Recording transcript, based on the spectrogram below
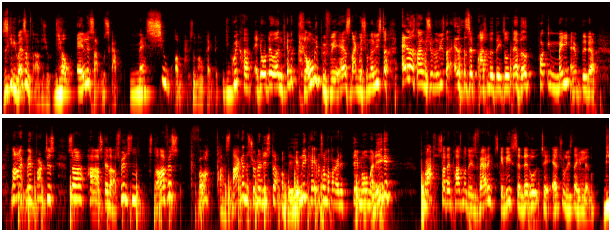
så skal de jo alle sammen straffes jo. De har jo alle sammen skabt massiv opmærksomhed omkring det. De kunne ikke have, det var, det var en kæmpe klovnebuffet af at snakke med journalister. Alle har snakket med journalister, alle har set pressemeddelelse ud. Det har været fucking mayhem, det der. Nej, men faktisk, så har skal Lars Finsen straffes for at have snakket med journalister om det hemmelige kabelsamarbejde. Det må man ikke. Godt, så er den pressemeddelelse færdig. Skal vi sende den ud til alle journalister i hele landet? Vi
